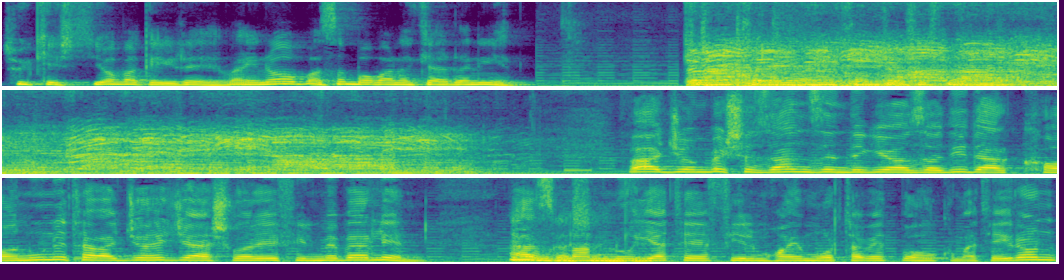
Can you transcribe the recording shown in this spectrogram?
توی کشتی ها و غیره. و اینا اصلا باور نکردنیه. و جنبش زن زندگی آزادی در کانون توجه جشنواره فیلم برلین. از ممنوعیت فیلم های مرتبط با حکومت ایران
